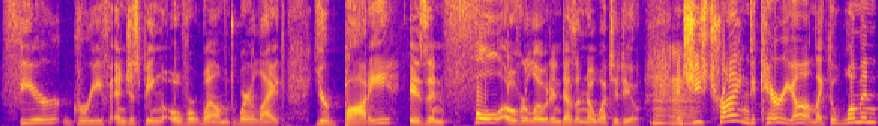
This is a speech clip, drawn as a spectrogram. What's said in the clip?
fear, grief, and just being overwhelmed where like your body is in full overload and doesn't know what to do. And she's trying to carry on. Like the woman,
